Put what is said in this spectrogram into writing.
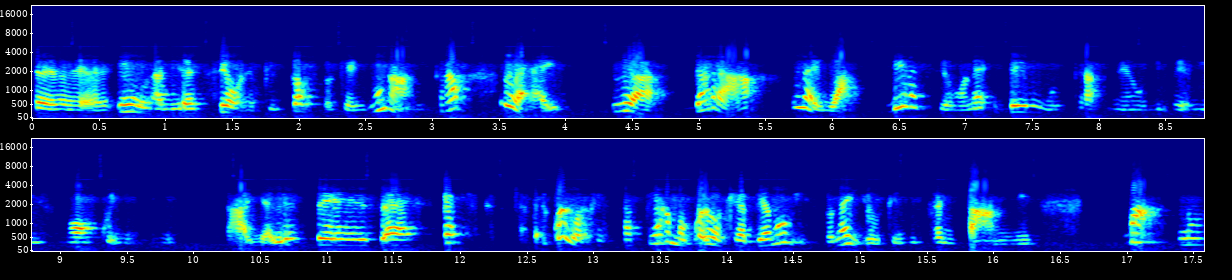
eh, in una direzione piuttosto che in un'altra, lei la darà nella direzione dell'ultraneoliberismo, quindi taglia le spese, eccetera, Quello che sappiamo, quello che abbiamo visto negli ultimi trent'anni. Ma non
